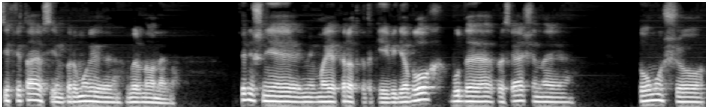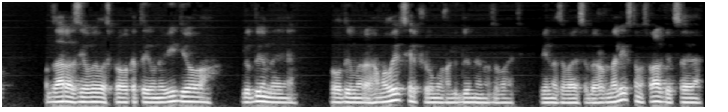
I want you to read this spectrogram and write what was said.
Всіх вітаю, всім перемоги, мирного неба. Сьогоднішній моє коротке такий відеоблог буде присвячений тому, що от зараз з'явилось провокативне відео людини Володимира Гамалиці, якщо можна людиною називати. Він називає себе журналістом. Справді це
